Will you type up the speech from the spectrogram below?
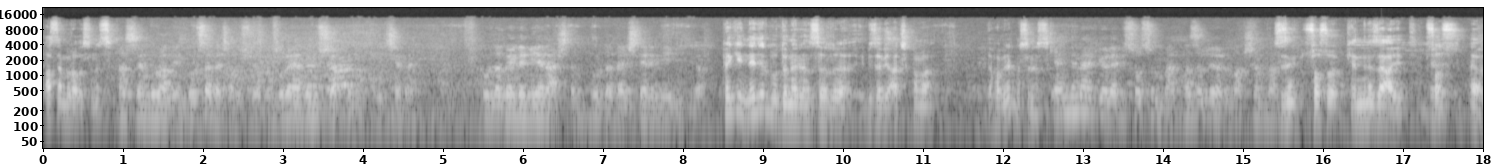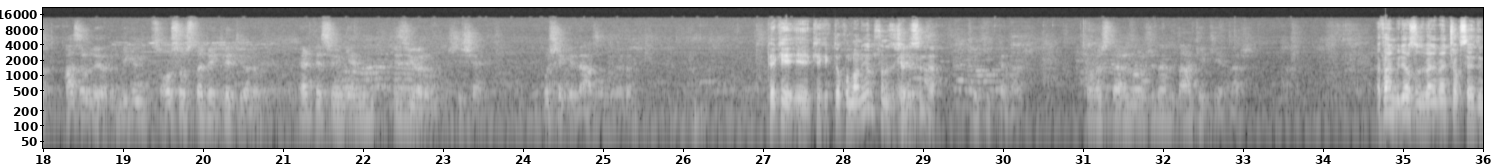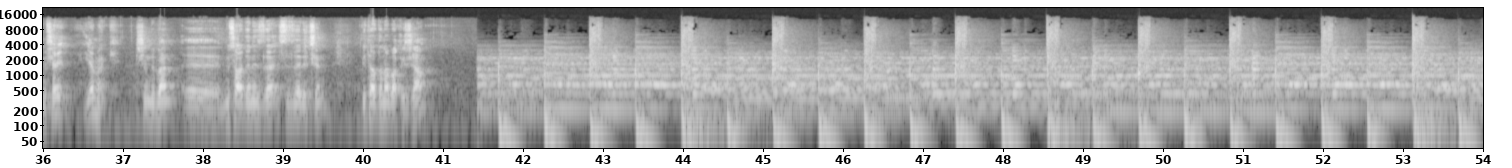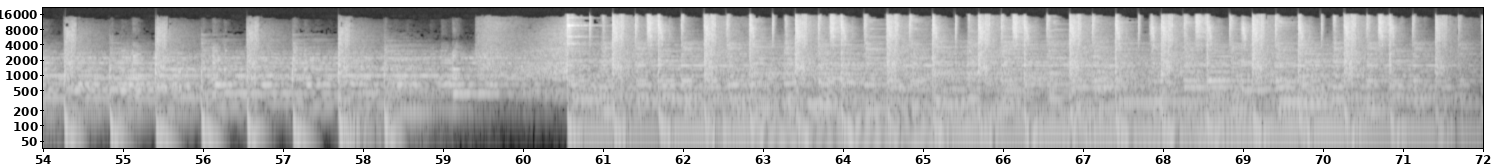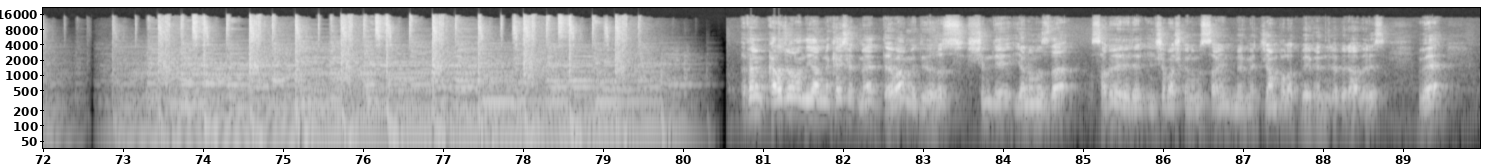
Aslen buralısınız. Aslen buralıyım. Bursa'da çalışıyordum. Buraya dönüş yaptım ilçeme. Burada böyle bir yer açtım. Burada da işlerim iyi gidiyor. Peki nedir bu dönerin sırrı? Bize bir açıklama yapabilir misiniz? Kendime göre bir sosum var. Hazırlıyorum akşamdan. Sizin sosu kendinize ait bir sos. Evet. Hazırlıyorum. Bir gün o sosta bekletiyorum. Ertesi gün kendim diziyorum şişe. Bu şekilde hazırlıyorum. Peki e, kekik de kullanıyor musunuz içerisinde? Kekik de var. Torosların orijinal dağ kekiği var. Efendim biliyorsunuz benim en çok sevdiğim şey yemek. Şimdi ben e, müsaadenizle sizler için bir tadına bakacağım. Efendim Karacaoğlan diyarını keşfetmeye devam ediyoruz. Şimdi yanımızda Sarıveli'li ilçe başkanımız Sayın Mehmet Can Polat beyefendi ile beraberiz. Ve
